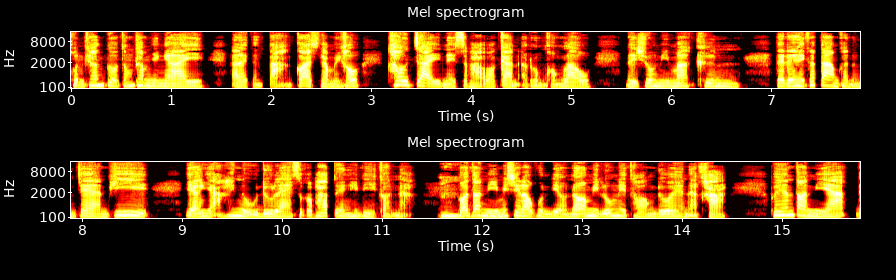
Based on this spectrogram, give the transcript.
คนข้างตัวต้องทำยังไง อะไรต่างๆ ก็อาจจะทำให้เขาเข้าใจในสภาวะการอารมณ์ของเราในช่วงนี้มากขึ้น แต่ใดๆก็ตามค่ะน้องแจนพี่ยังอยากให้หนูดูแลสุขภาพตัวเองให้ดีก่อนนะเพราะตอนนี้ไม่ใช่เราคนเดียวเนาะมีลูกในท้องด้วยนะคะ เพราะฉะนั้นตอนเนี้ยใ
